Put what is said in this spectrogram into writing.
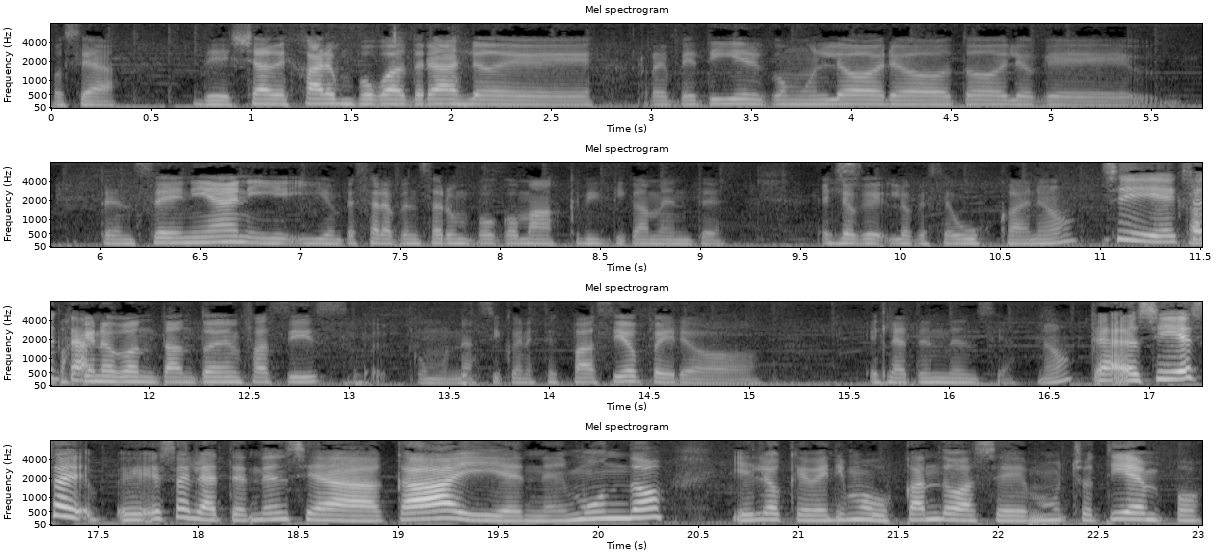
O sea, de ya dejar un poco atrás lo de repetir como un loro todo lo que te enseñan y, y empezar a pensar un poco más críticamente. Es lo que lo que se busca, ¿no? Sí, exacto. Capaz que no con tanto énfasis eh, como nací con este espacio, pero es la tendencia, ¿no? Claro, sí, esa, esa es la tendencia acá y en el mundo y es lo que venimos buscando hace mucho tiempo.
